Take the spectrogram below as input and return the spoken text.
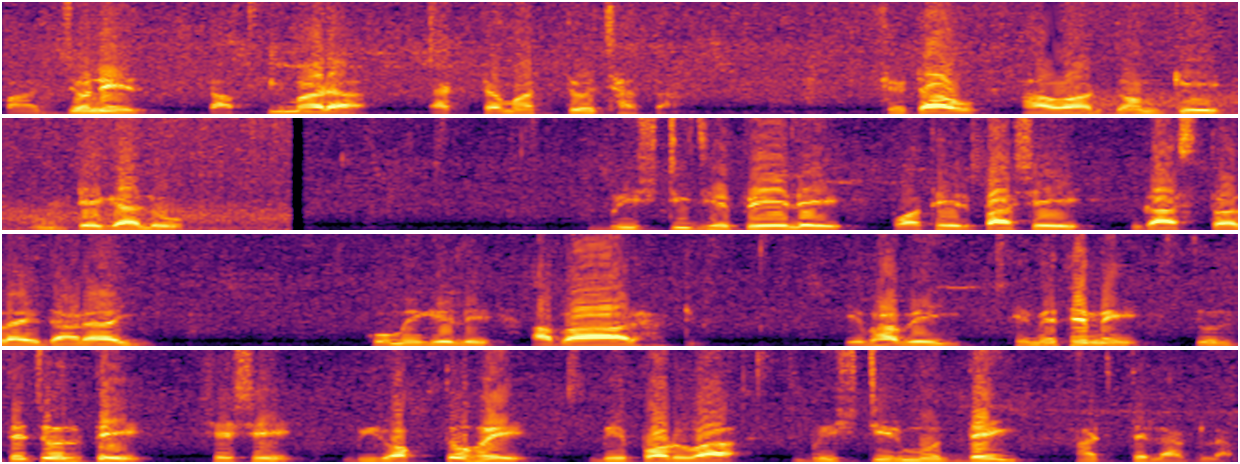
পাঁচজনের তাপ্পি মারা একটা মাত্র ছাতা। সেটাও হাওয়ার দমকে উল্টে গেল। বৃষ্টি ঝেপে এলে পথের পাশে গাছতলায় দাঁড়াই। কমে গেলে আবার হাঁটি। এভাবেই থেমে থেমে চলতে চলতে শেষে বিরক্ত হয়ে বেপরোয়া বৃষ্টির মধ্যেই হাঁটতে লাগলাম।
